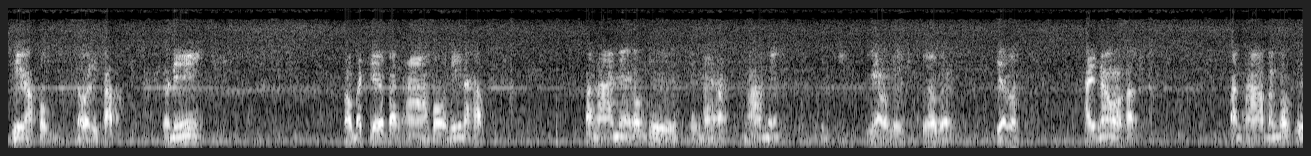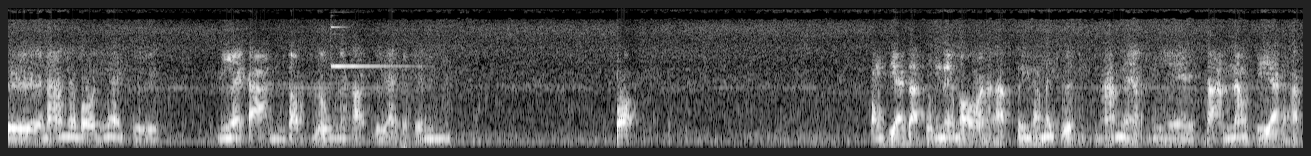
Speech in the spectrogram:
เคครับผม สวัสดีครับ วันนี้ เรามาเจอปัญหาบ่อนี้นะครับ ปัญหาเนี่ยก็คือเห็นไหมครับ น้ำเนี่ยเป็นสีเขียวเลยเขียวแบบเขียวแบบไข่เน่าครับ ปัญหามันก็คือน้ำในบ่อนี้คือมีอาการดรอปลงนะครับ หรืออาจจะเป็นเพราะของเสียสะสมในบ่อนะครับ ซึ่งทำให้เกิดน้ำเนี่ยมีการเน่าเสียนะครับ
